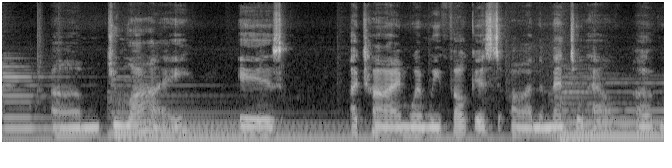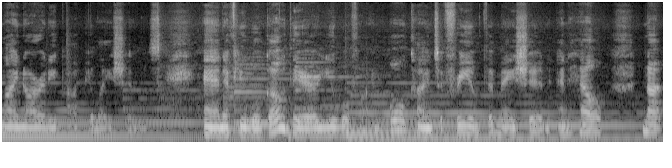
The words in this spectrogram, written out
um, July is a time when we focused on the mental health of minority populations. And if you will go there, you will find all kinds of free information and help, not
